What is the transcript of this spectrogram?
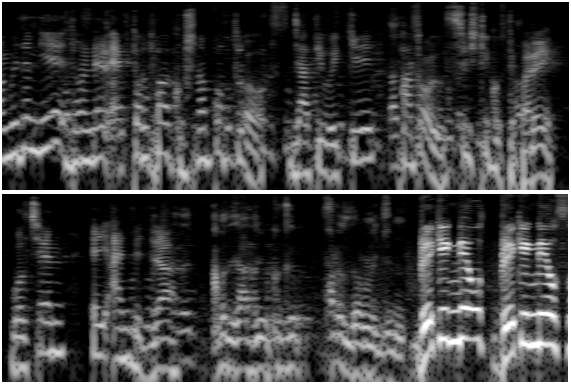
সংবিধান নিয়ে ধরনের একতরফা ঘোষণাপত্র জাতীয় ঐক্যে ফাটল সৃষ্টি করতে পারে বলছেন এই আইনবিদরা। আমাদের জাতীয় ঐক্যকে ফাটল ধরানোর জন্য। Breaking news breaking news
